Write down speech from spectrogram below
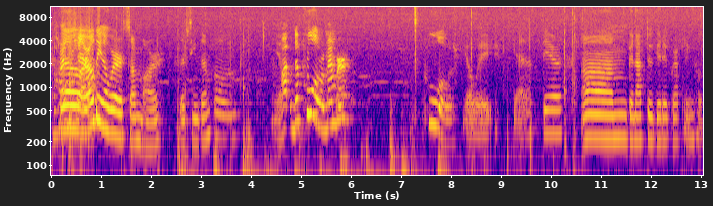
Behind Well, I already know where some are. Cause I've seen them. Um, Yeah. uh, the pool, remember? Pool. Yeah, wait. Yeah, there. Um, gonna have to get a grappling hook.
